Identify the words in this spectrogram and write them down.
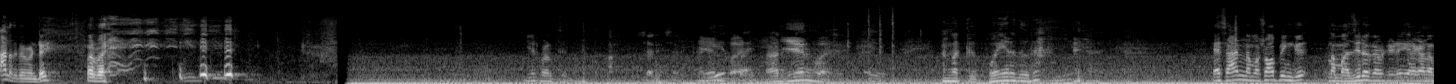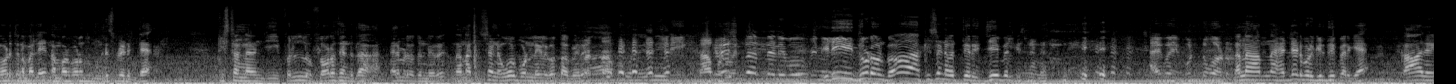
ಆನಂದ ಸರಿ ನಮಕ್ ಪೋಯರ ಎಸ್ ಆ್ಯಂಡ್ ನಮ್ಮ ಶಾಪಿಂಗ್ ನಮ್ಮ ಜೀರೋ ಗ್ರಾವಿಟಿ ಎರಗಣ್ಣ ನೋಡ್ತೀನಿ ನಮ್ಮಲ್ಲಿ ನಂಬರ್ ಬರೋದು ಡಿಸ್ಪ್ಲೇ ಇಡುತ್ತೆ ಕೃಷ್ಣಣ್ಣ ಅಂಜಿ ಫುಲ್ ಫ್ಲೋರಸೆಂಟ್ ಹೆಲ್ಮೆಟ್ ಗೊತ್ತುಂಡಿರು ನನ್ನ ಕೃಷ್ಣಣ್ಣ ಓಲ್ಬೋದು ಗೊತ್ತಾ ಬೇರೆ ಇಡೀ ದೂಡ ಉಂಟು ಆ, ಕೃಷ್ಣಣ್ಣ ಗೊತ್ತೀರಿ ಜೆ ಬಿ ಎಲ್ ಕೃಷ್ಣಣ್ಣ ನನ್ನ ಅದನ್ನ ಹೆಡ್ ಲೈಟ್ ಬೋರ್ಡ್ ಗಿರ್ದಿ ಪೇರ್ಗೆ ಕಾಲಿ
